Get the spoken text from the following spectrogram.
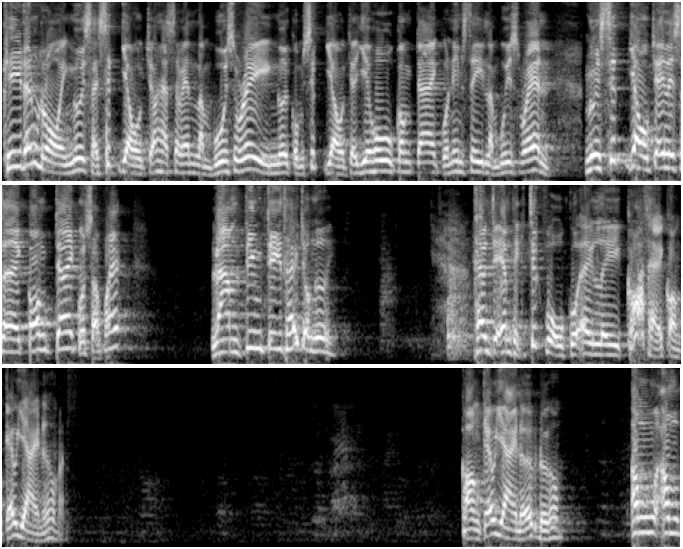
khi đến rồi, ngươi sẽ sức dầu cho Hazael làm vua Israel, Ngươi cũng sức dầu cho Jehu con trai của Nimsi làm vua Israel Ngươi sức dầu cho Elisa con trai của Saphat Làm tiên tri thế cho ngươi Theo anh chị em thì chức vụ của Eli có thể còn kéo dài nữa không ạ? Còn kéo dài nữa được không? Ông ông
